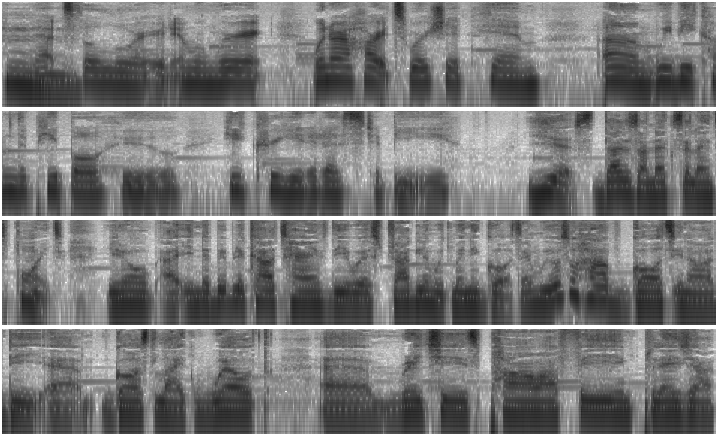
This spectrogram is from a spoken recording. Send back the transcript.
Hmm. That's the Lord. And when we're when our hearts worship Him, um, we become the people who He created us to be. Yes, that is an excellent point. You know, uh, in the biblical times, they were struggling with many gods, and we also have gods in our day. Um, gods like wealth, uh, riches, power, fame, pleasure.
